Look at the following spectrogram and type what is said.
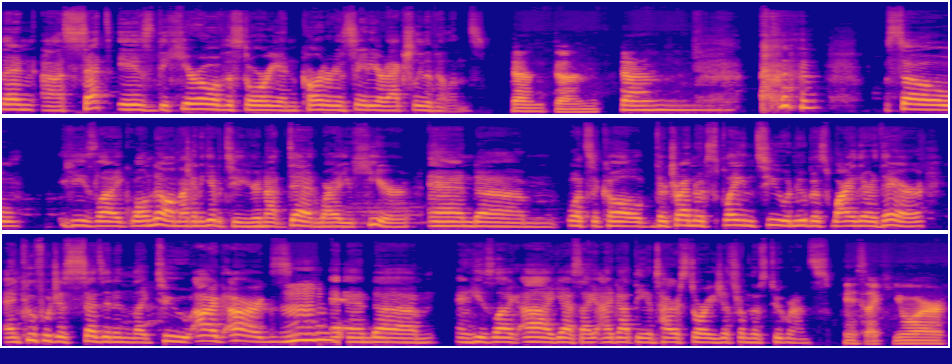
Then uh, Set is the hero of the story, and Carter and Sadie are actually the villains. Dun dun dun. so he's like, "Well, no, I'm not going to give it to you. You're not dead. Why are you here?" And um, what's it called? They're trying to explain to Anubis why they're there, and Khufu just says it in like two arg args, Mhm. and um, and he's like, "Ah, yes, I, I got the entire story just from those two grunts." He's like, "You're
